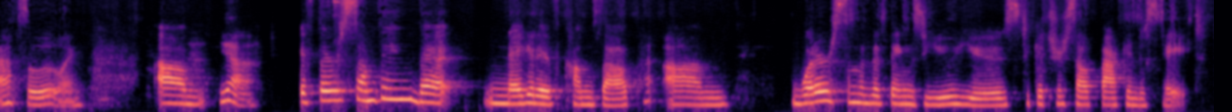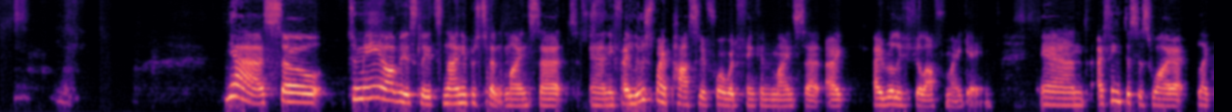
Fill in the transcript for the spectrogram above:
Absolutely. Um, yeah. If there's something that negative comes up, um, what are some of the things you use to get yourself back into state? Yeah, so to me, obviously, it's 90% mindset. And if I lose my positive forward thinking mindset, I, I really feel off my game. And I think this is why, I, like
